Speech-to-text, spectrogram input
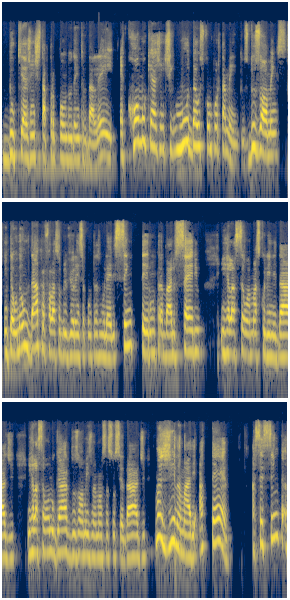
do que a gente está propondo dentro da lei é como que a gente muda os comportamentos dos homens. Então, não dá para falar sobre violência contra as mulheres sem ter um trabalho sério em relação à masculinidade, em relação ao lugar dos homens na nossa sociedade. Imagina, Mari, até há 60,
